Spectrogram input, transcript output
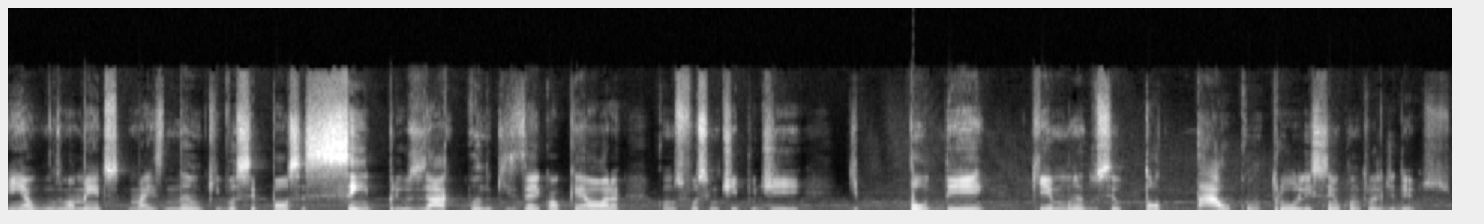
em alguns momentos, mas não que você possa sempre usar quando quiser, qualquer hora, como se fosse um tipo de, de poder que emana do seu total controle sem o controle de Deus.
